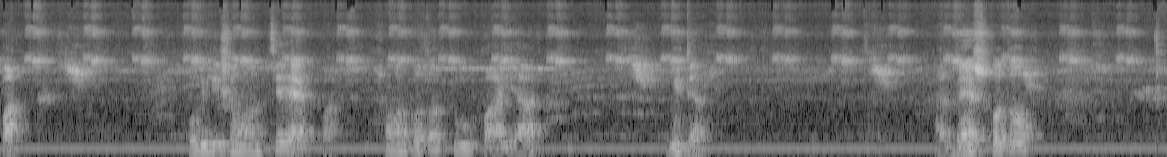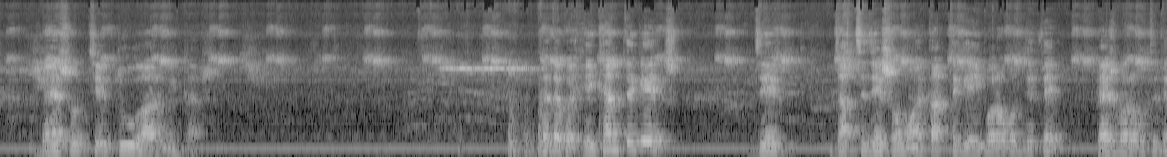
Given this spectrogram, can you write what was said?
পাক। পরিধি সমান হচ্ছে এক পাক। সমান কত? টু পাই আর মিটার। আর ব্যাস কত? ব্যাস হচ্ছে টু আর মিটার। দেখো, এইখান থেকে যে যাচ্ছে যে সময়, তার থেকে এই বরাবর যেতে, ব্যাস বরাবর যেতে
